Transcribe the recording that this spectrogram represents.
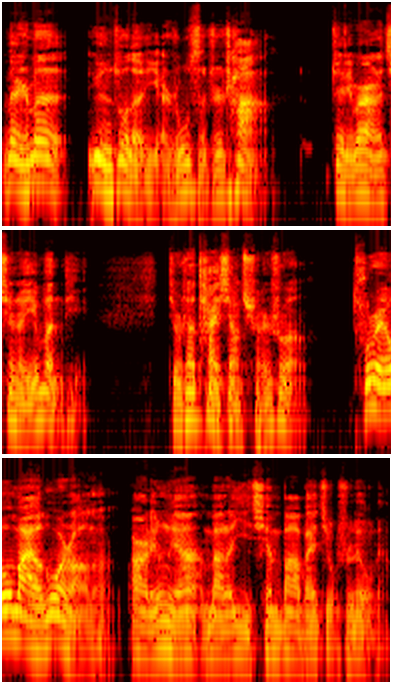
为什么运作的也如此之差？这里边儿牵扯一个问题，就是它太像全顺了。途锐欧卖了多少呢？二零年卖了一千八百九十六辆。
